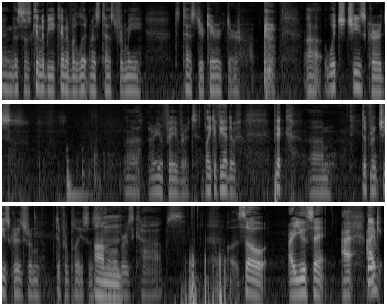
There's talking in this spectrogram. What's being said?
and this is going to be kind of a litmus test for me to test your character. uh, which cheese curds uh, are your favorite? Like, if you had to pick um, different cheese curds from different places. Um, Culver's, Kopp's. So, are you saying I like,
